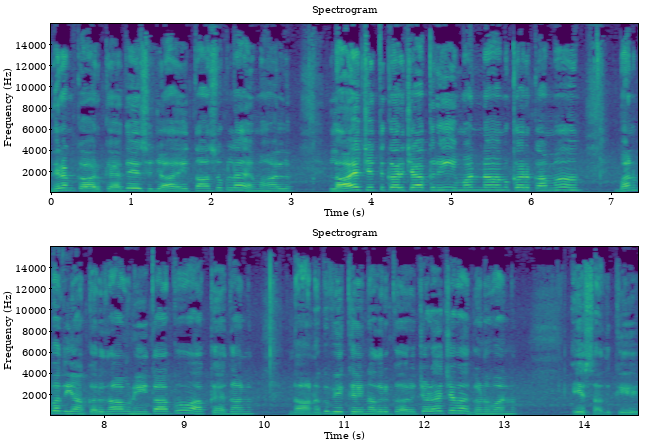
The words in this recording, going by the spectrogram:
ਨਿਰੰਕਾਰ ਕਹਿ ਦੇ ਸਜਾਏ ਤਾਂ ਸੁਖ ਲੈ ਮਹਲ। ਲਾਏ ਚਿਤ ਕਰ ਚਾਕਰੀ ਮਨ ਨਾਮ ਕਰ ਕਮ। ਬਨ ਬਧੀਆਂ ਕਰ ਦਾਵਣੀ ਤਾ ਕੋ ਆਖੈ ਧਨ, ਨਾਨਕ ਵੇਖੇ ਨਦਰ ਕਰ ਚੜੈ ਚਵ ਗਣਵਨ ਇਹ ਸਦਕੇ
